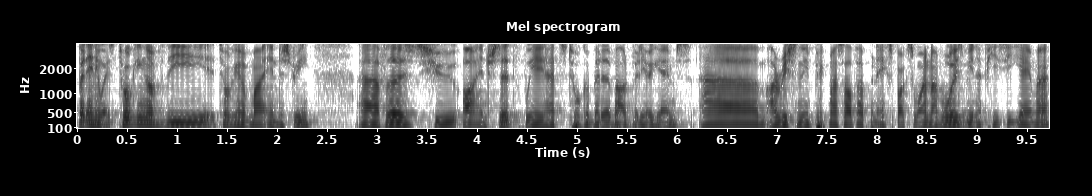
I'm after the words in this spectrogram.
but anyways, talking of the talking of my industry. Uh, for those who are interested, we had to talk a bit about video games. Um, I recently picked myself up an Xbox One. I've always been a PC gamer,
